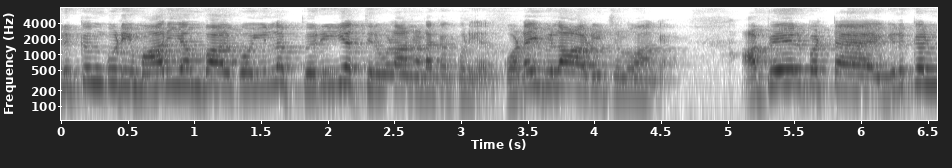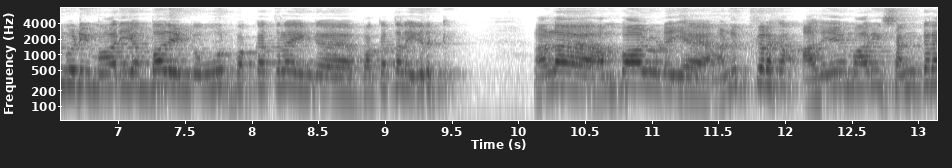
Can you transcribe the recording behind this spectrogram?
இருக்கங்குடி மாரியம்பாள் கோயிலில் பெரிய திருவிழா நடக்கக்கூடியது. கொடை விழா அப்படின்னு சொல்லுவாங்க. அப்பேற்பட்ட இருக்கன்குடி மாரியம்பாள் எங்கள் ஊர் பக்கத்தில் எங்கள் பக்கத்தில் இருக்குது நல்ல அம்பாளுடைய அனுக்கிரகம். அதே மாதிரி சங்கர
